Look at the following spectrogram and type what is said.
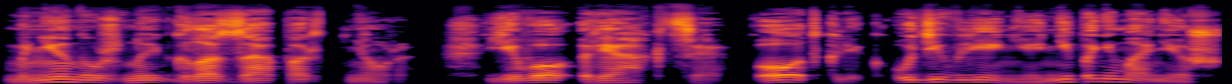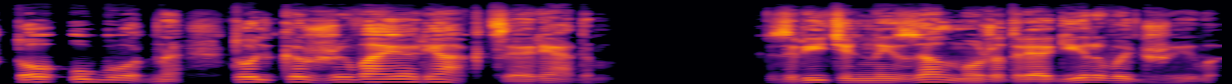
Мне нужны глаза партнера, его реакция, отклик, удивление, непонимание, что угодно, только живая реакция рядом. Зрительный зал может реагировать живо,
